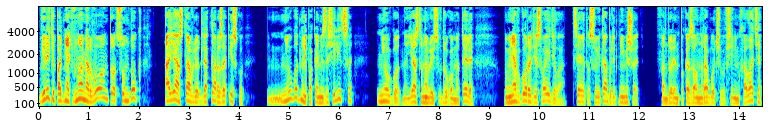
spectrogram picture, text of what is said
Велите поднять в номер вон тот сундук, а я оставлю для Клары записку. Не угодно ли пока мне заселиться?» «Не угодно. Я остановлюсь в другом отеле. У меня в городе свои дела. Вся эта суета будет мне мешать». Фандорин показал на рабочего в синем халате,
